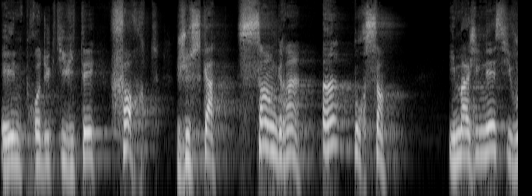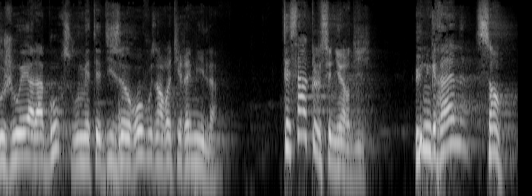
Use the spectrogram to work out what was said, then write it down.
et une productivité forte, jusqu'à 100 grains, 1%. Imaginez si vous jouez à la bourse, vous mettez 10 euros, vous en retirez 1000. C'est ça que le Seigneur dit. Une graine, 100.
